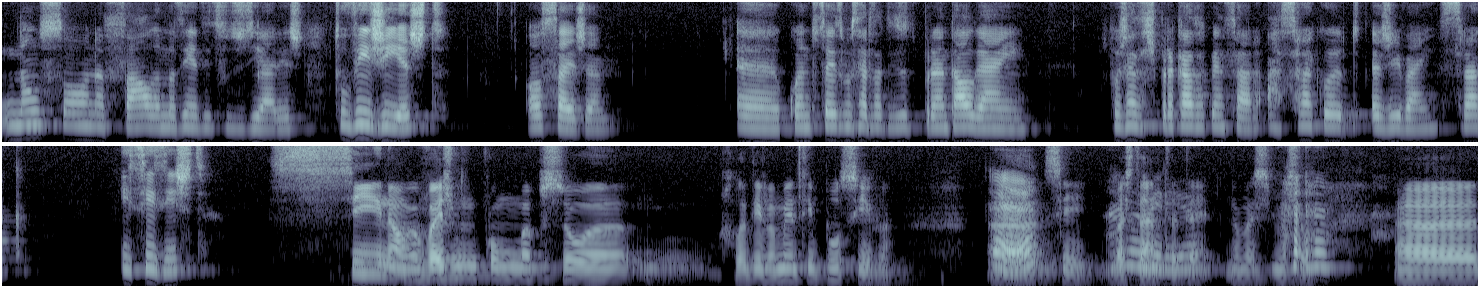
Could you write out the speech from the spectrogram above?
não só na fala, mas em atitudes diárias. Tu vigias-te, ou seja, ah, quando tens uma certa atitude perante alguém, depois já estás para casa a pensar: ah, será que eu agi bem? Será que isso existe? Sim, não, eu vejo-me como uma pessoa relativamente impulsiva. É? Ah, sim, não bastante até. Não, mas, mas sou. Ah,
